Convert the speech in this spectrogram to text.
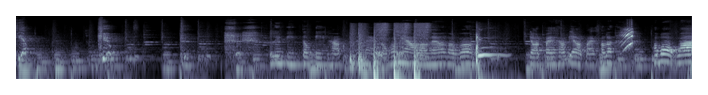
เคียบเคียบเล่นเองตบเองครับไหนๆเราก็ไม่เอาเราแล้ว เราก็หยอดไปครับหยอดไปเขาแล้วเขาบอกว่า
